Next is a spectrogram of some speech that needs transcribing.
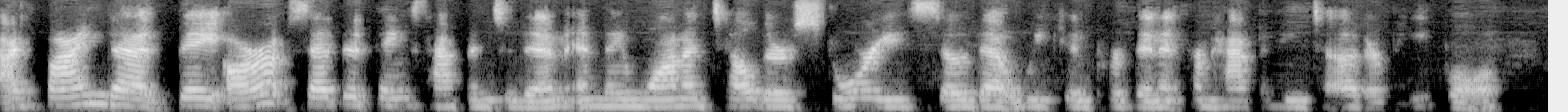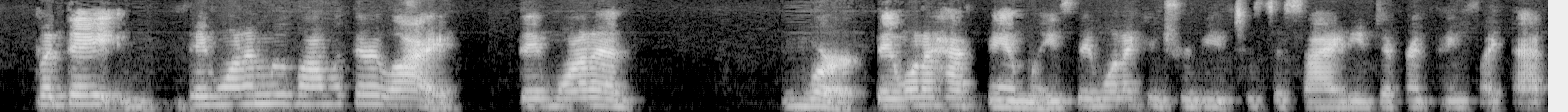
I find that they are upset that things happen to them and they want to tell their story so that we can prevent it from happening to other people but they they want to move on with their life. They want to work they want to have families they want to contribute to society different things like that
